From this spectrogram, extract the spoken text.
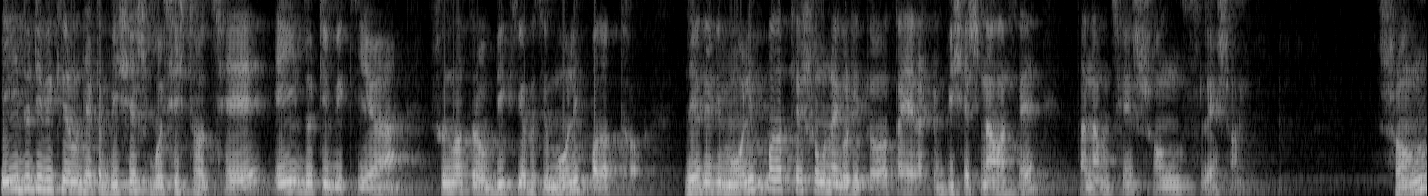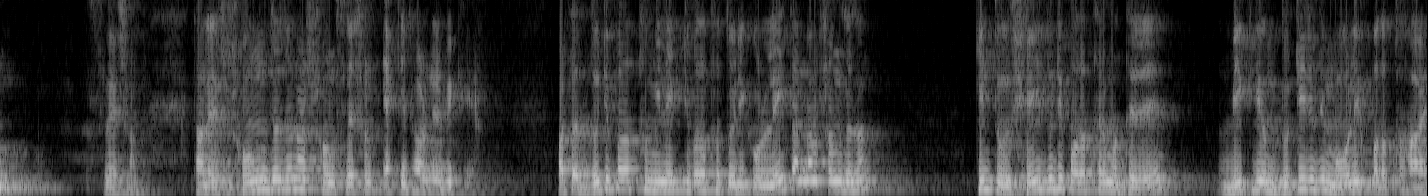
এই দুটি বিক্রিয়ার মধ্যে একটা বিশেষ বৈশিষ্ট্য হচ্ছে, এই দুটি বিক্রিয়া শুধুমাত্র বিক্রিয়া হচ্ছে মৌলিক পদার্থ। যেহেতু এটি মৌলিক পদার্থের সমন্বয়ে গঠিত, তাই এর একটা বিশেষ নাম আছে, তার নাম হচ্ছে সংশ্লেষণ। সংশ্লেষণ। তাহলে সংযোজন আর সংশ্লেষণ একই ধরনের বিক্রিয়া। অর্থাৎ দুটি পদার্থ মিলে একটি পদার্থ তৈরি করলেই তার নাম সংযোজন। কিন্তু সেই দুটি পদার্থের মধ্যে বিক্রিয়ক দুটি যদি মৌলিক পদার্থ হয়,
